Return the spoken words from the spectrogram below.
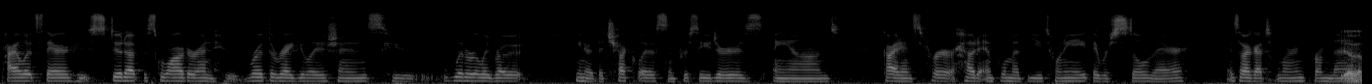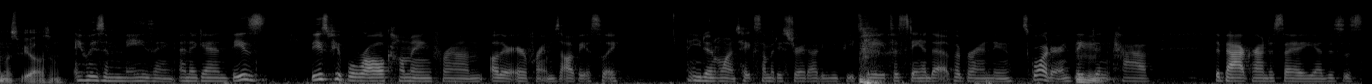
pilots there who stood up the squadron, who wrote the regulations, who literally wrote, you know, the checklists and procedures and guidance for how to implement the U-28. They were still there, and so I got to learn from them. Yeah, that must be awesome. It was amazing. And again, these these people were all coming from other airframes, obviously. You didn't want to take somebody straight out of UPT to stand up a brand new squadron. They Mhm. didn't have the background to say, yeah, this is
